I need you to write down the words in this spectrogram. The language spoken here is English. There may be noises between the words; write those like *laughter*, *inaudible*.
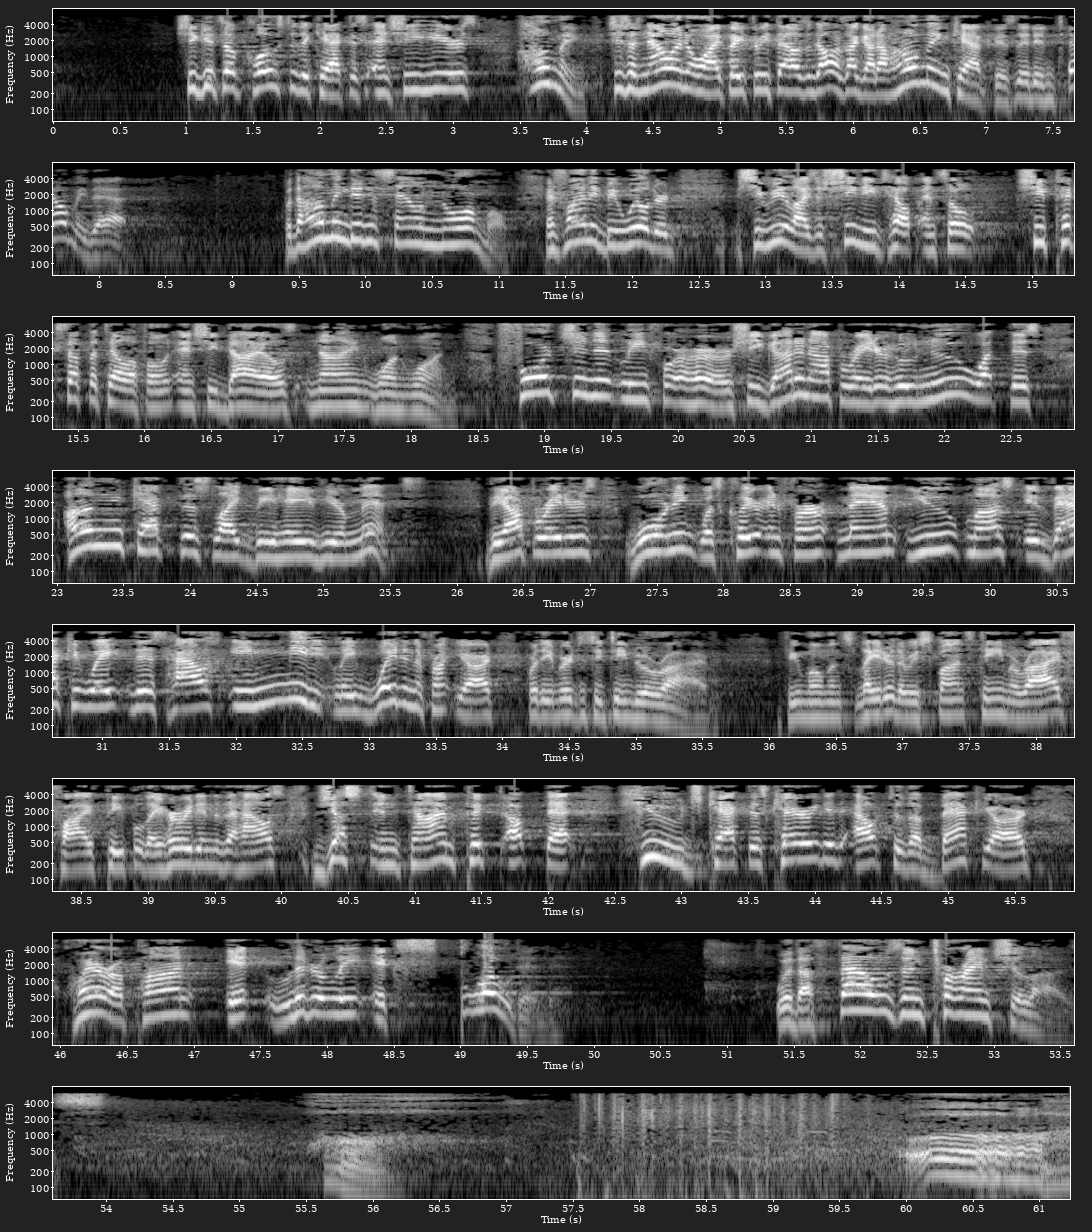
She gets up close to the cactus and she hears humming. She says, now I know I paid $3,000. I got a humming cactus. They didn't tell me that. But the humming didn't sound normal. And finally bewildered, she realizes she needs help and so she picks up the telephone and she dials 911. Fortunately for her, she got an operator who knew what this uncactus-like behavior meant. The operator's warning was clear and firm. Ma'am, you must evacuate this house immediately. Wait in the front yard for the emergency team to arrive. A few moments later, the response team arrived, five people. They hurried into the house just in time, picked up that huge cactus, carried it out to the backyard, whereupon it literally exploded with a thousand tarantulas. Oh. Oh.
